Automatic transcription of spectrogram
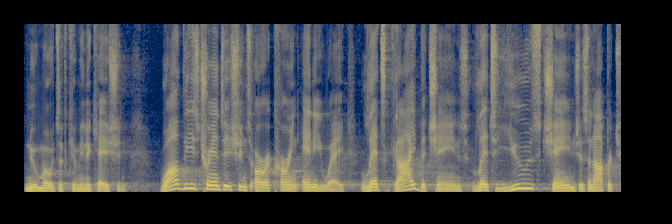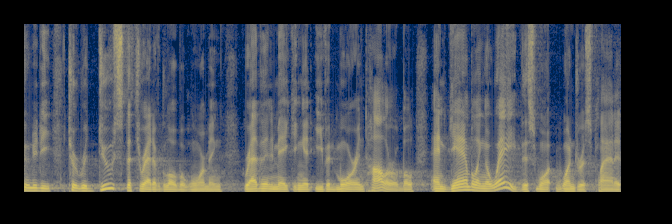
new modes of communication. While these transitions are occurring anyway, let's guide the change. Let's use change as an opportunity to reduce the threat of global warming rather than making it even more intolerable and gambling away this wondrous planet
